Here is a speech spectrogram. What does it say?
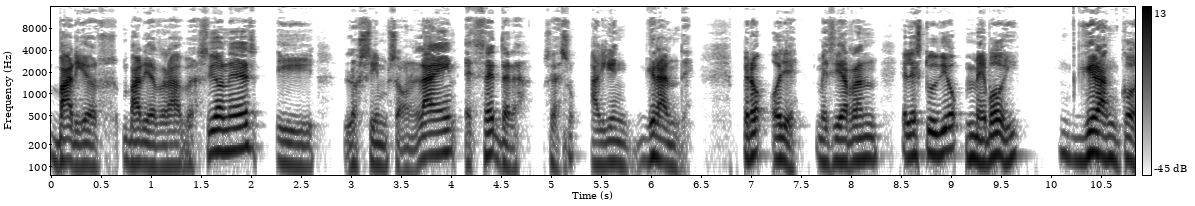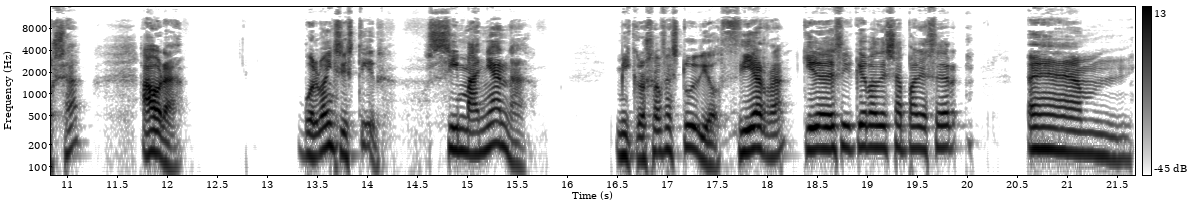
varios, varias de las versiones y los Sims Online, etcétera. O sea, es alguien grande. Pero, oye, me cierran el estudio, me voy. Gran cosa. Ahora, vuelvo a insistir. Si mañana Microsoft Studio cierra, quiere decir que va a desaparecer em,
